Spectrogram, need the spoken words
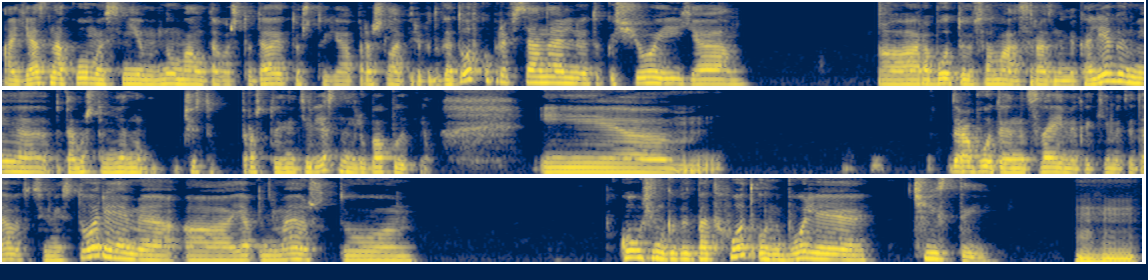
А я знакома с ним, ну, мало того, что, да, то, что я прошла переподготовку профессиональную, так еще и я э, работаю сама с разными коллегами, потому что мне ну, чисто просто интересно и любопытно. И работая над своими какими-то, да, вот этими историями, а, я понимаю, что коучинговый подход, он более чистый. Mm-hmm.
